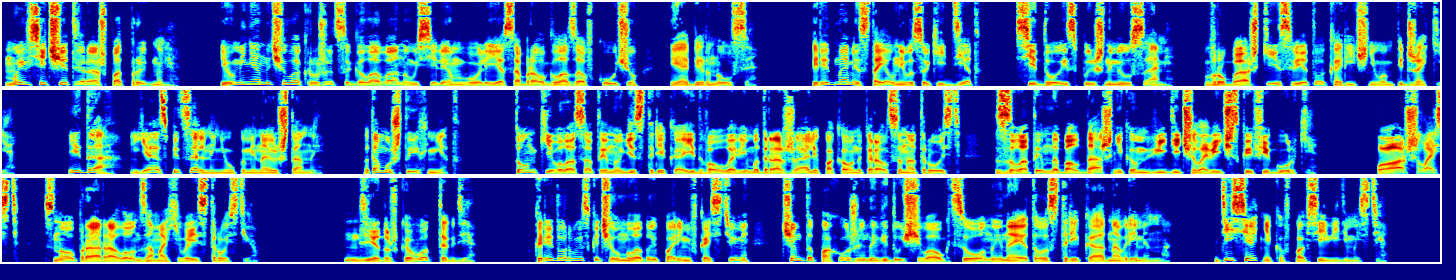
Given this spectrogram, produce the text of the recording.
Мы все четверо аж подпрыгнули. И у меня начала кружиться голова, но усилием воли я собрал глаза в кучу и обернулся. Перед нами стоял невысокий дед, седой с пышными усами, в рубашке и светло-коричневом пиджаке. И да, я специально не упоминаю штаны, потому что их нет. Тонкие волосатые ноги старика едва уловимо дрожали, пока он опирался на трость с золотым набалдашником в виде человеческой фигурки. «Пошлость!» — снова проорал он, замахиваясь тростью. «Дедушка, вот ты где!» Коридор выскочил молодой парень в костюме, чем-то похожий на ведущего аукциона и на этого старика одновременно. Десятников, по всей видимости.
